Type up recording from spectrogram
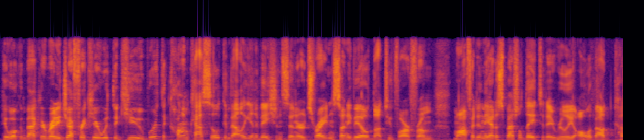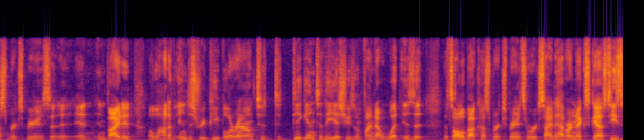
Hey, welcome back everybody. Jeff Frick here with theCUBE. We're at the Comcast Silicon Valley Innovation Center. It's right in Sunnyvale, not too far from Moffett, and they had a special day today, really all about customer experience, and, and invited a lot of industry people around to, to dig into the issues and find out what is it that's all about customer experience. So we're excited to have our next guest. He's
